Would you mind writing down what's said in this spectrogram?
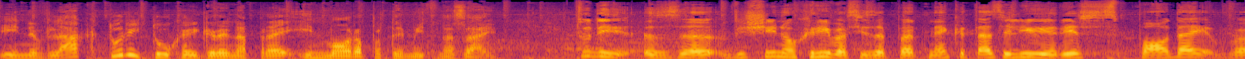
In vlak tudi tukaj gre naprej in mora potem iti nazaj. Tudi z višino hriba si zaprt, ne? ker ta zaliv je res spodaj v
